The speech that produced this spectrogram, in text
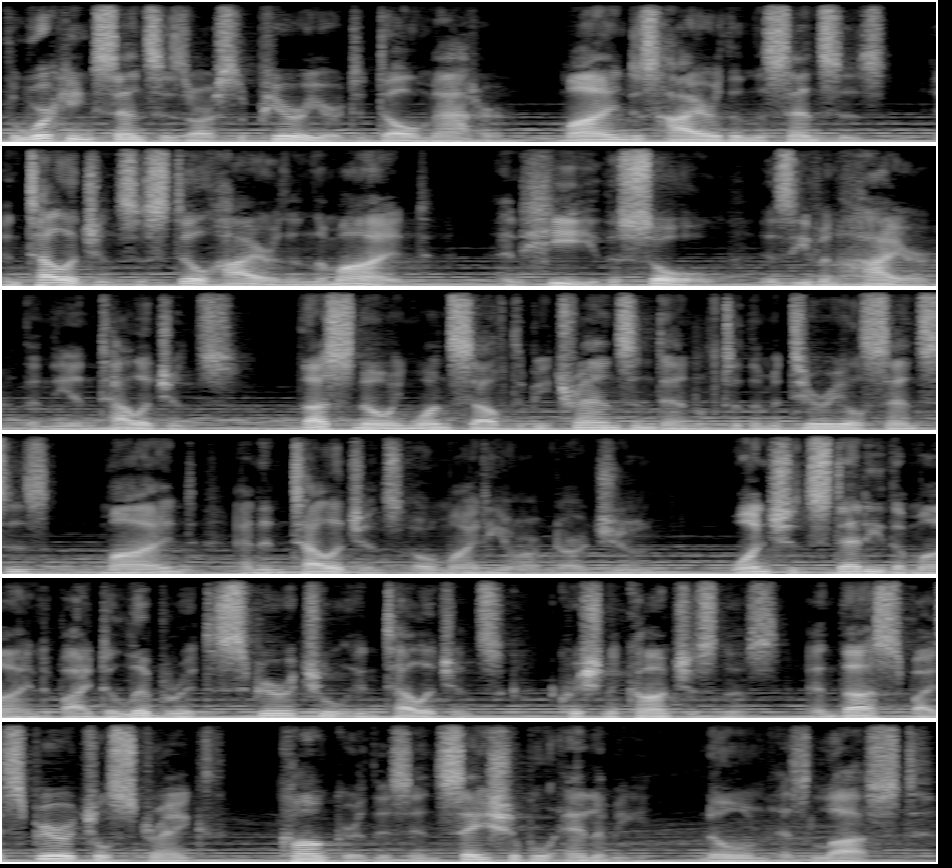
The working senses are superior to dull matter. Mind is higher than the senses, intelligence is still higher than the mind, and he, the soul, is even higher than the intelligence. Thus, knowing oneself to be transcendental to the material senses, mind, and intelligence, O mighty armed Arjun, one should steady the mind by deliberate spiritual intelligence, Krishna consciousness, and thus by spiritual strength conquer this insatiable enemy known as lust.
